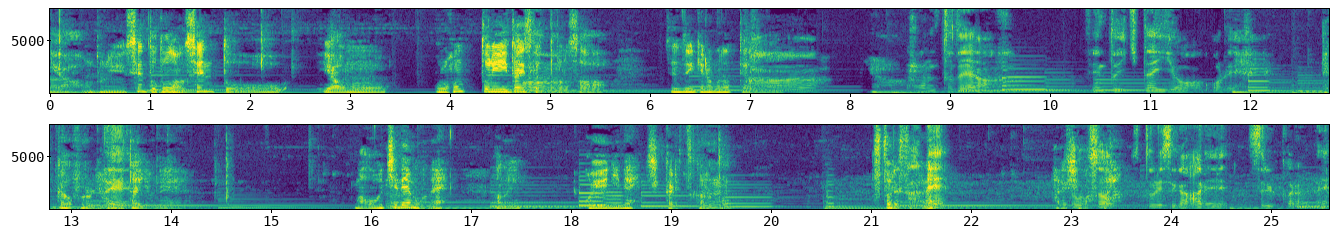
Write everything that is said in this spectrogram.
いや、本当に、銭湯どうなの？銭湯、いや、もう、俺本当に大好きだったからさ、全然行けなくなってやだな。あいやあ、ほんとだよ。銭湯行きたいよ、俺。ねでっかいお風呂に入りたいよね。まあ、お家でもね、あの、お湯にね、しっかり浸かると、ストレスがね、あれしそうそうますか。ストレスがあれするからね。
